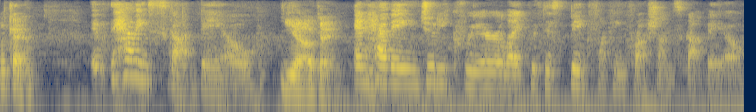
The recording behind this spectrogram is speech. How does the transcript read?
okay. Having Scott Baio Yeah, okay. and having Judy Greer like with this big fucking crush on Scott Baio.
